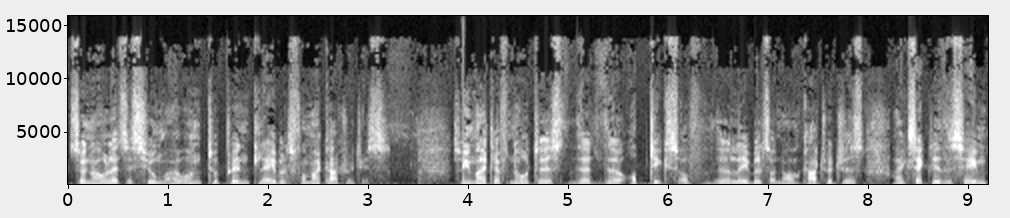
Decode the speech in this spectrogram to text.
So now let's assume I want to print labels for my cartridges. So you might have noticed that the optics of the labels on our cartridges are exactly the same,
